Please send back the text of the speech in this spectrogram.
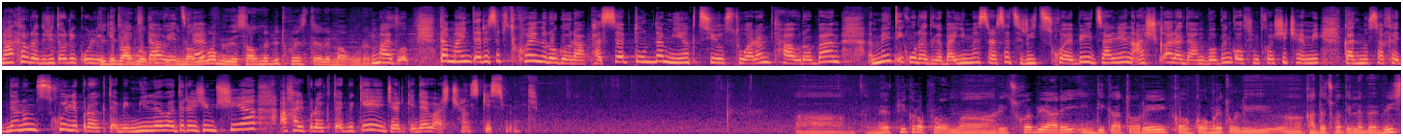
ნახევრად რიტორიკული კითხვით დავიწყებ. დიდი მადლობა, მივესალმებით თქვენს ტელემაღურებს. მადლობ. და მაინტერესებს თქვენ როგორ აფასებთ, უნდა მიაქციოს თუ არა მთავრობამ მეტი ყურადღება იმას, რასაც რიცხვები ძალიან აშკარად ამბობენ, ყოველ შემთხვევაში ჩემი გადმოსახედიდან, რომ სხვილი პროექტები მილევად რეჟიმშია, ახალი პროექტები კი ჯერ კიდევ არ ჩანს გისმენთ. მე ვფიქრობ, რომ რიცხვები არის ინდიკატორი კონკრეტული გადაწყვეტილებების,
